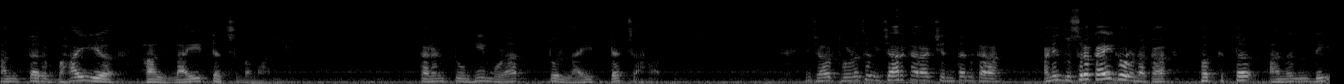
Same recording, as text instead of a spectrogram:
अंतर्बाह्य हा लाईटच बनाल कारण तुम्ही मुळात तो लाईटच आहात. ह्याच्यावर थोडंसं विचार करा चिंतन करा आणि दुसरं काही करू नका. फक्त आनंदी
